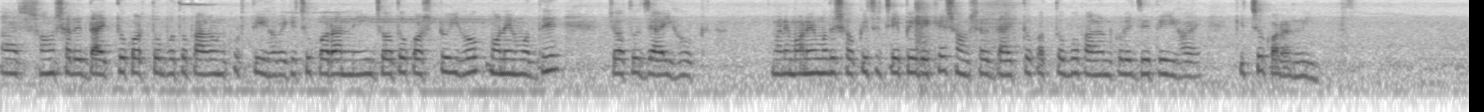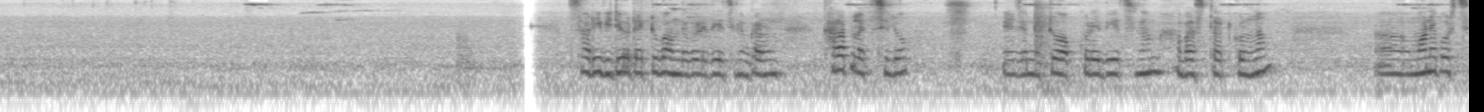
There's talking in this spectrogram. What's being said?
আর সংসারের দায়িত্ব, কর্তব্য তো পালন করতেই হবে, কিছু করার নেই। যত কষ্টই হোক মনের মধ্যে, যত যাই হোক মানে মনের মধ্যে সব কিছু চেপে রেখে সংসারের দায়িত্ব, কর্তব্য পালন করে যেতেই হয়। কিচ্ছু করার নেই। সরি ভিডিওটা একটু বন্ধ করে দিয়েছিলাম, কারণ খারাপ লাগছিল। এই জন্য একটু অফ করে দিয়েছিলাম, আবার স্টার্ট করলাম। মনে পড়ছে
